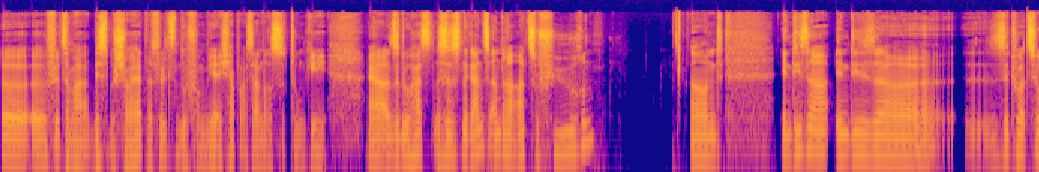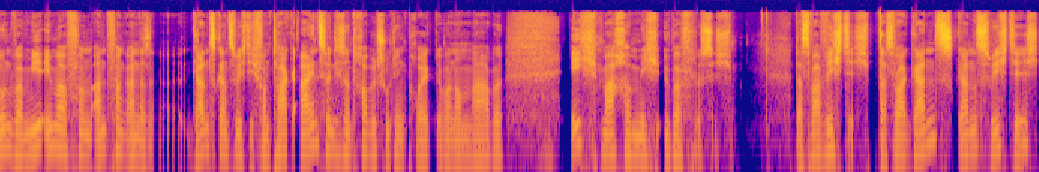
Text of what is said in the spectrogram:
äh, äh, sag mal, bist du bescheuert? Was willst denn du von mir? Ich habe was anderes zu tun, geh. Ja, also du hast, es ist eine ganz andere Art zu führen Und in dieser, in dieser Situation war mir immer von Anfang an das ganz, ganz wichtig, von Tag eins, wenn ich so ein Troubleshooting-Projekt übernommen habe, ich mache mich überflüssig. Das war wichtig. Das war ganz, ganz wichtig,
